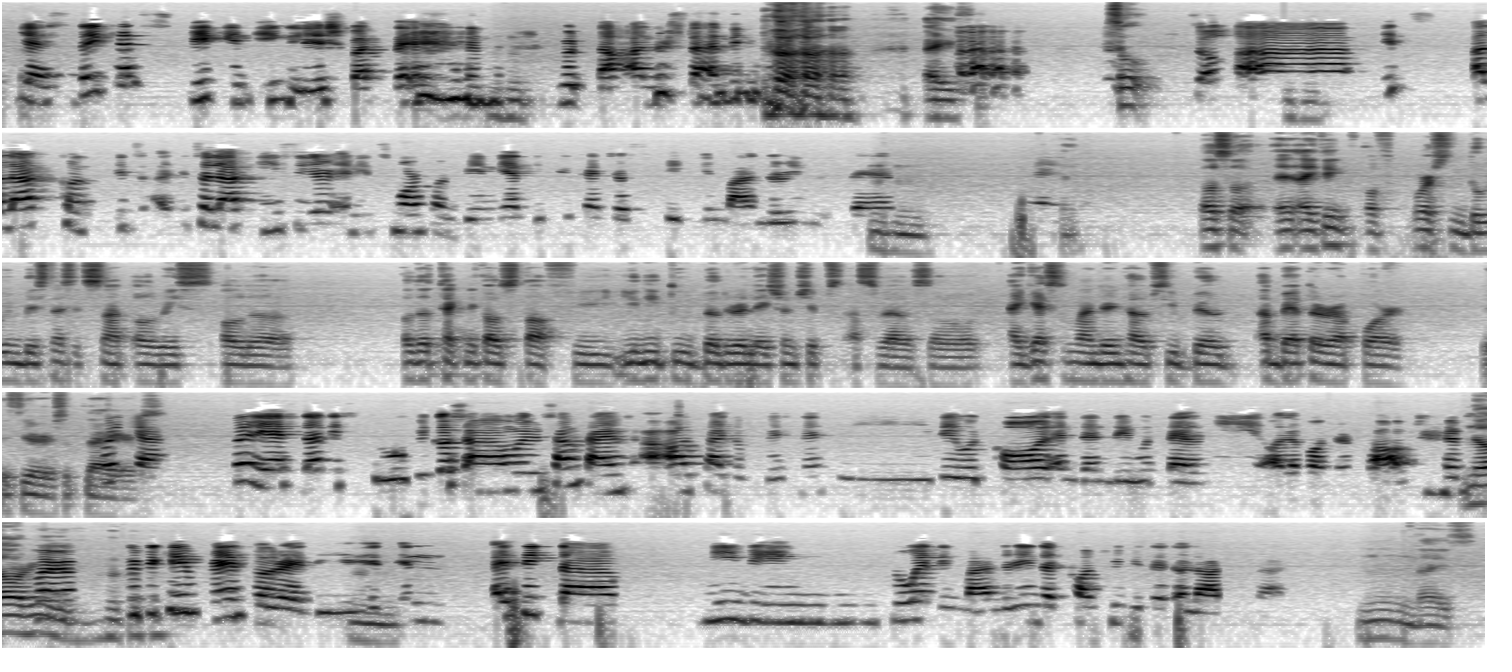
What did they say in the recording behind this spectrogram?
Yes, they can speak in English, but then mm-hmm. good luck understanding. I. So, so uh, mm-hmm. it's a lot. Con- it's it's a lot easier and it's more convenient if you can just speak in Mandarin with them. Mm-hmm. And, also, and I think of course in doing business, it's not always all the all the technical stuff, you, you need to build relationships as well. So I guess Mandarin helps you build a better rapport with your suppliers. Well, yeah. Well, yes, that is true because um, well, sometimes uh, outside of business, we, they would call and then they would tell me all about their problems. No, really. we became friends already. Mm. It, and I think that me being fluent in Mandarin that contributed a lot to that. Mm, nice.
